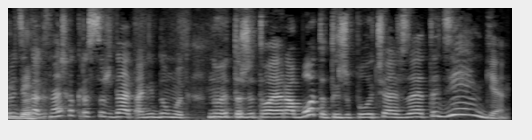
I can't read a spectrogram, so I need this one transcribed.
люди да. как, знаешь, как рассуждают? Они думают, ну это же твоя работа, ты же получаешь за это деньги.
